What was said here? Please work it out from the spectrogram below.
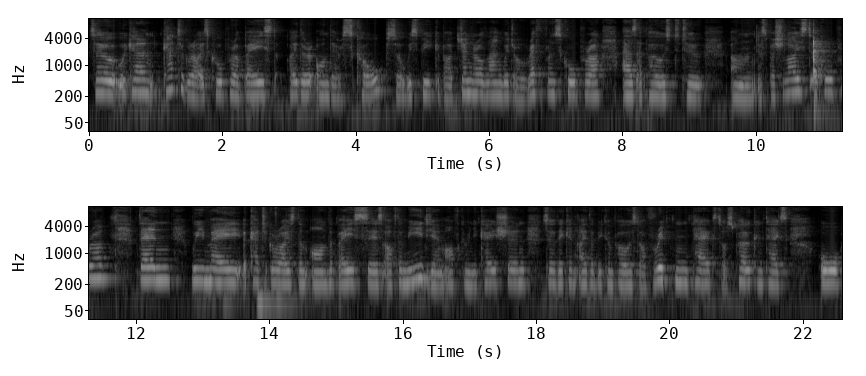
So we can categorize corpora based either on their scope. So we speak about general language or reference corpora as opposed to um, a specialized corpora. Then we may categorize them on the basis of the medium of communication. So they can either be composed of written text or spoken text or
